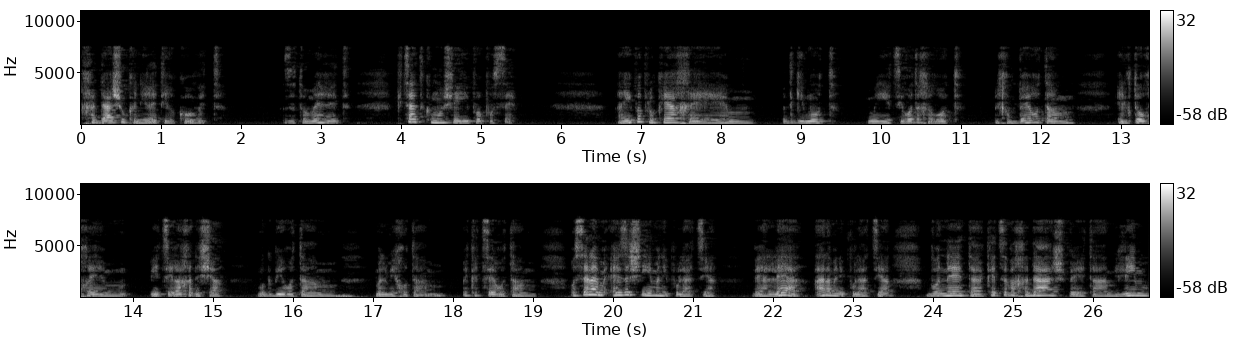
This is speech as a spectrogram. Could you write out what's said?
שחדש הוא כנראה תרכובת. זאת אומרת, קצת כמו שהיפופ עושה. ההיפופ לוקח אה, דגימות מיצירות אחרות, מחבר אותם אל תוך אה, יצירה חדשה, מגביר אותם, מלמיך אותם, מקצר אותם, עושה להם איזושהי מניפולציה, ועליה, על המניפולציה, בונה את הקצב החדש ואת המילים,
